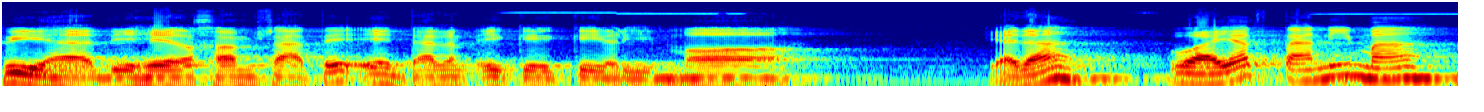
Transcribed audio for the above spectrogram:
Fi hadhil khamsati in dalam iki lima. Ya dah wayak tanima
